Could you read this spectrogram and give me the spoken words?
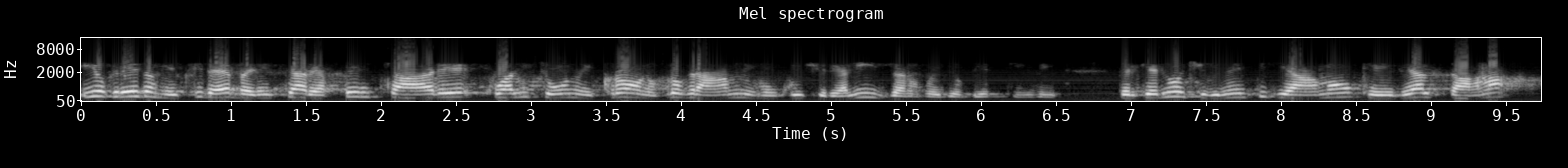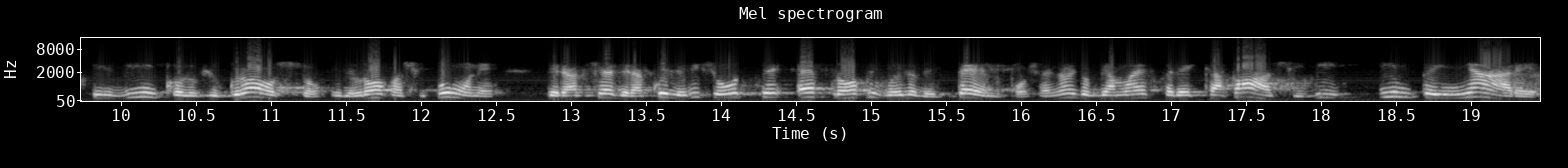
Io credo che si debba iniziare a pensare quali sono i cronoprogrammi con cui si realizzano quegli obiettivi, perché noi ci dimentichiamo che in realtà il vincolo più grosso che l'Europa ci pone per accedere a quelle risorse è proprio quello del tempo, cioè noi dobbiamo essere capaci di impegnare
